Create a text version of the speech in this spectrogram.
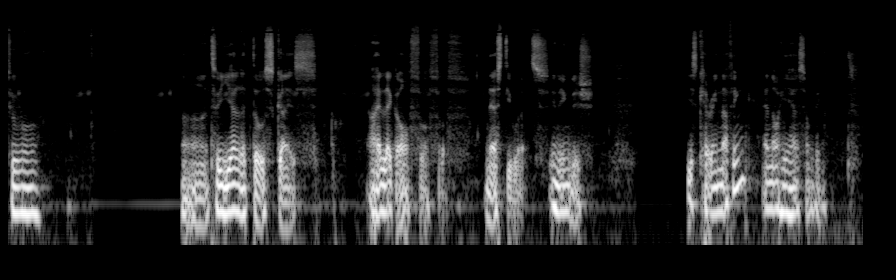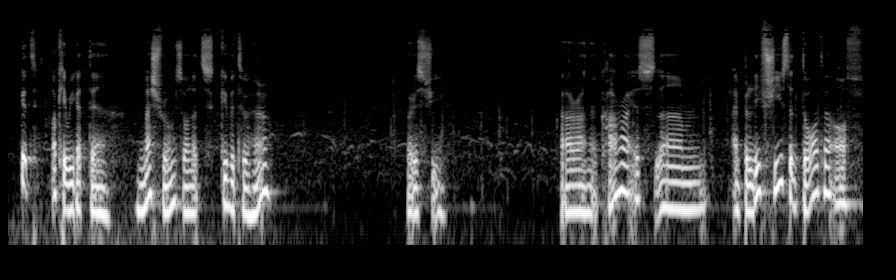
to. Uh, to yell at those guys. I lack of, of, of nasty words in English. He's carrying nothing, and now he has something. Good. Okay, we got the mushroom, so let's give it to her. Where is she? Kara. No, Kara is, um, I believe she's the daughter of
